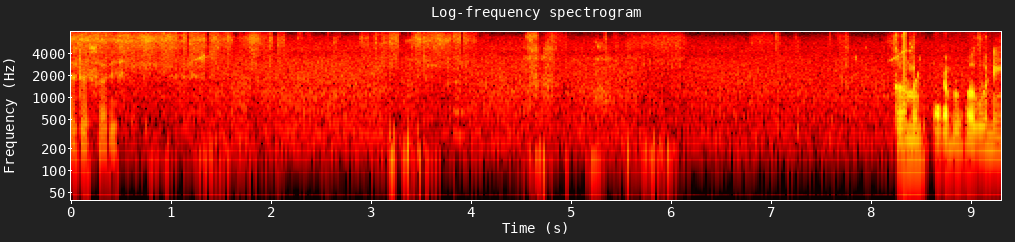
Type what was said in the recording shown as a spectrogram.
अरे सॉरी कमेंट करा बाबा कोणी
